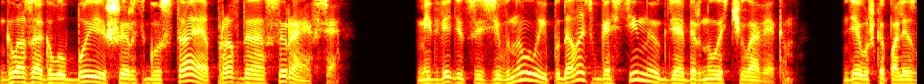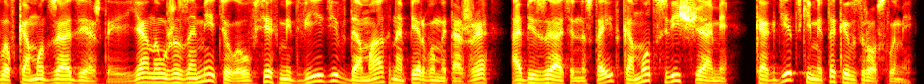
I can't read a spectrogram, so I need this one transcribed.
Глаза голубые, шерсть густая, правда, сырая вся. Медведица зевнула и подалась в гостиную, где обернулась человеком. Девушка полезла в комод за одеждой. Яна уже заметила, у всех медведей в домах на первом этаже обязательно стоит комод с вещами, как детскими, так и взрослыми.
